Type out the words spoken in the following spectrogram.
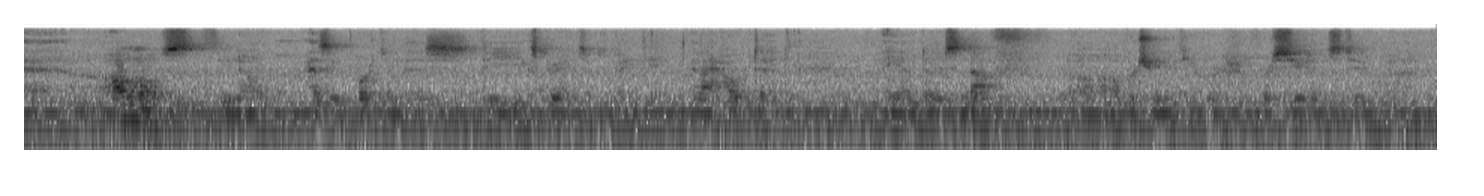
uh, almost you know as important as the experience of the painting. and I hope that you know there is enough uh, opportunity for, for students to. Uh,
